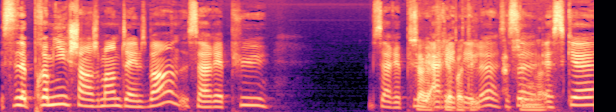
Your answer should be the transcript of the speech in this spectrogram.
c'est le premier changement de James Bond. Ça aurait pu. Ça aurait pu Ça aurait arrêter là, c'est ça. Est-ce que,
